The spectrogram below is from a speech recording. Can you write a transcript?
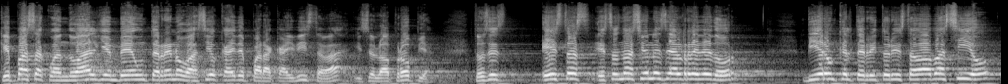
¿Qué pasa cuando alguien ve un terreno vacío, cae de paracaidista, ¿va? Y se lo apropia. Entonces, estas, estas naciones de alrededor vieron que el territorio estaba vacío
